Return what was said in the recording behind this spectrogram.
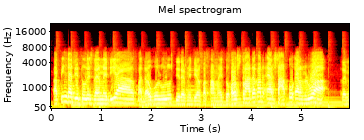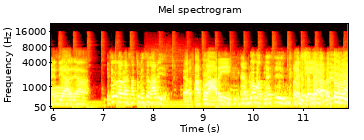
tapi nggak ditulis remedial. Padahal gue lulus di remedial pertama itu. Kalau strada kan R1 R2 remedialnya. Itu kalau R1 biasanya lari ya. R1 lari. R2 buat blessing. flashing. Betul.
